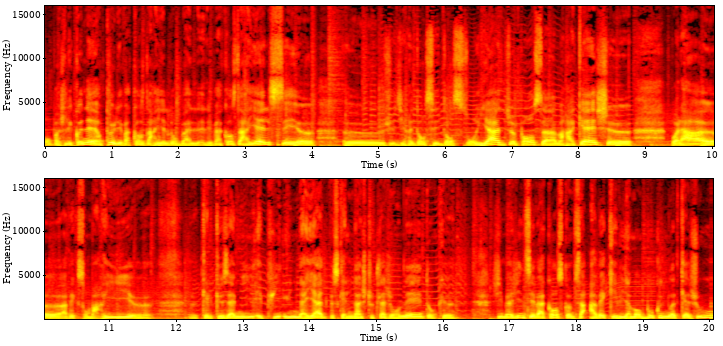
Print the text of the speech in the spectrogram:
Bon, bah, je les connais un peu, les vacances d'Ariel Dombal. Les vacances d'Ariel, c'est, euh, euh, je dirais, danser dans son riad, je pense, à Marrakech, euh, voilà, avec son mari, quelques amis, et puis une naïade, parce qu'elle nage toute la journée. Donc, j'imagine ces vacances comme ça, avec évidemment beaucoup de noix de cajou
